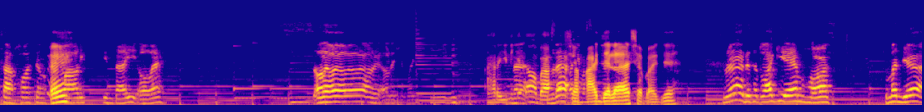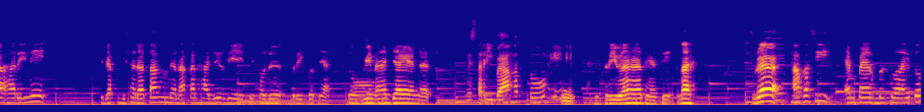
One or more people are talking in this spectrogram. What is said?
Sang host yang Eh. paling dicintai oleh oleh oleh oleh oleh oleh, oleh siapa sih? Hari ini Nah, kita ngebahas Siapa aja lah, siapa aja. Sebenarnya ada satu lagi em host. Cuman dia hari ini tidak bisa datang dan akan hadir di episode berikutnya. Tungguin aja ya nggak? Misteri banget tuh. Misteri banget ya sih. Nah, sebenarnya apa sih MPR bersuara itu?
